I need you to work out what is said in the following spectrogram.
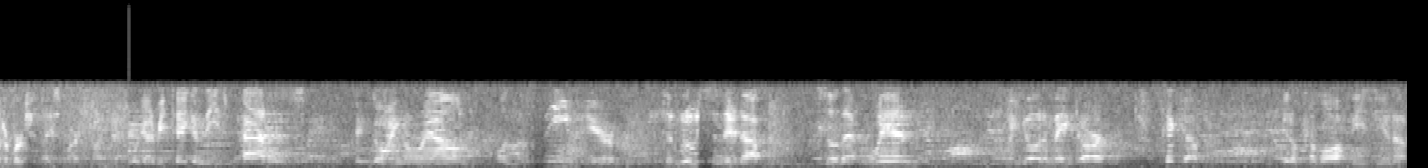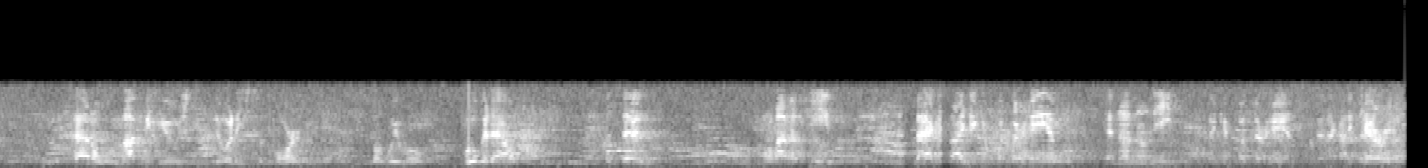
to the merchandise market. We're gonna be taking these paddles and going around on the seam here to loosen it up so that when we go to make our pickup, it'll come off easy enough. The paddle will not be used to do any support, but we will move it out, and then we'll have a team, this backside they can put their hand, and underneath they can put their hand to carry it.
